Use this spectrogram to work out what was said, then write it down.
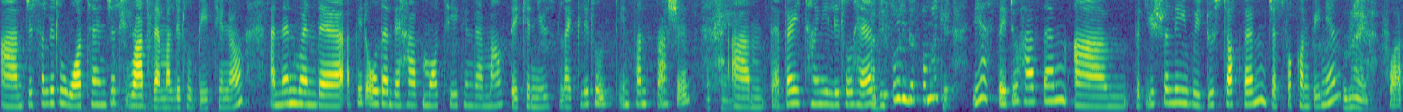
um, just a little water and just Okay. rub them a little bit, you know. And then when they're a bit older and they have more teeth in their mouth, they can use like little infant brushes. Okay. Um, they're very tiny little heads. Are they sold in the supermarket? Yes, they do have them, um, but usually we do stock them just for convenience Right. for, our-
